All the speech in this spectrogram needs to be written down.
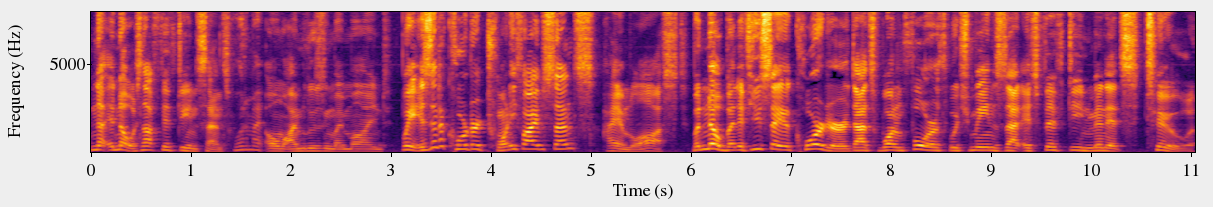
No, no, it's not 15 cents. What am I? Oh, I'm losing my mind. Wait, isn't a quarter 25 cents? I am lost. But no, but if you say a quarter, that's one fourth, which means that it's 15 minutes too.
